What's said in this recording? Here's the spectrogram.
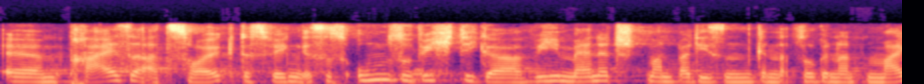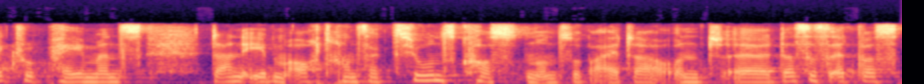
ähm, Preise erzeugt. Deswegen ist es umso wichtiger, wie managt man bei diesen sogenannten Micropayments dann eben auch Transaktionskosten und so weiter. Und äh, das ist etwas,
